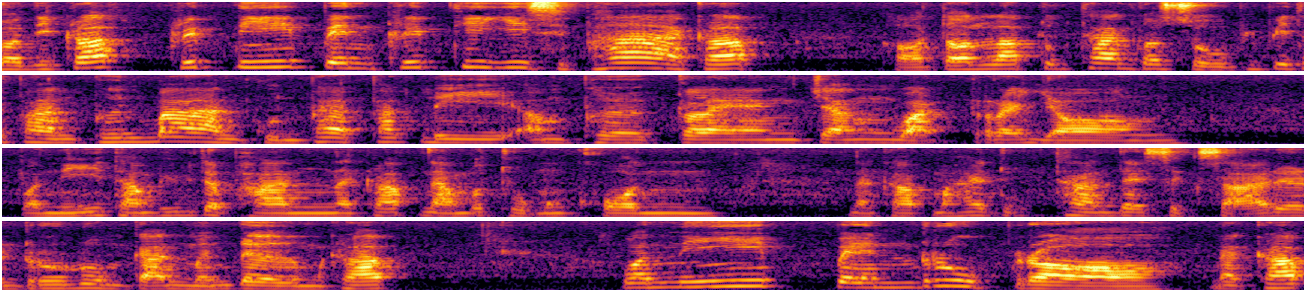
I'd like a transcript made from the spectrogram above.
สวัสดีครับ คลิปนี้เป็นคลิปที่ 25 ครับ ขอต้อนรับทุกท่านเข้าสู่พิพิธภัณฑ์พื้นบ้านขุนแพทย์พักดีอำเภอแกลงจังหวัดระยอง วันนี้ทำพิพิธภัณฑ์นะครับนำวัตถุมงคลนะครับมาให้ทุกท่านได้ศึกษาเรียนรู้ร่วมกันเหมือนเดิมครับ วันนี้เป็นรูปรอนะครับ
